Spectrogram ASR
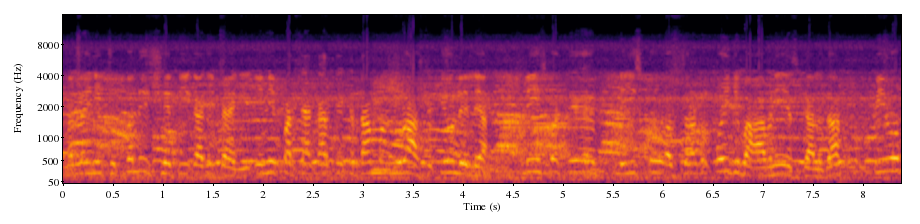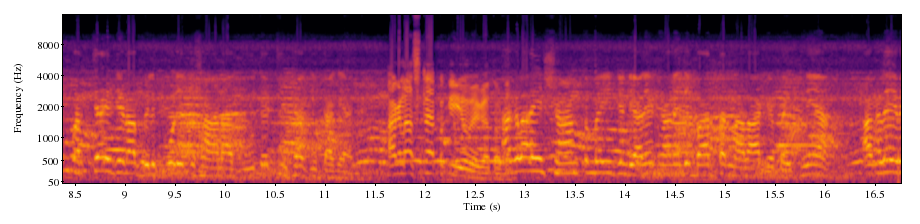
ਮਤਲਬ ਇਹਨੀ ਚੁੱਕਣ ਦੀ ਛੇਤੀ ਕਾਦੀ ਪੈ ਗਈ? ਇਹਨੇ ਪਰਚਾ ਕਰਕੇ ਇੱਕਦਮ ਨੂੰ ਰਾਸਤੇ ਕਿਉਂ ਲੈ ਲਿਆ? ਪੁਲਿਸ ਬੱਕੇ ਪੁਲਿਸ ਕੋ ਅਫਸਰਾਂ ਕੋ ਕੋਈ ਜਵਾਬ ਨਹੀਂ ਇਸ ਗੱਲ ਦਾ ਵੀ ਉਹ ਪਰਚਾ ਹੀ ਜਿਹੜਾ ਬਿਲਕੁਲ ਹੀ ਕਿਸਾਨ ਆਗੂ ਤੇ ਝੂਠਾ ਕੀਤਾ ਗਿਆ ਅਗਲਾ ਸਟੈਪ ਕੀ ਹੋਵੇਗਾ ਤੁਹਾਡਾ? ਅਗਲਾ ਇਹ ਸ਼ਾਂਤਮਈ ਜੰਡਿਆਲੇ ਥਾਣੇ ਦੇ ਬਾਹਰ ਧਰਨਾ ਲਾ ਕੇ ਬੈਠੇ ਆ। ਅਗਲੇ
